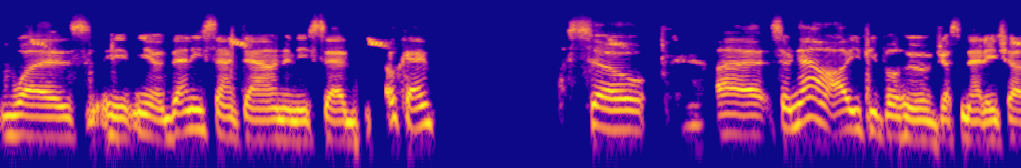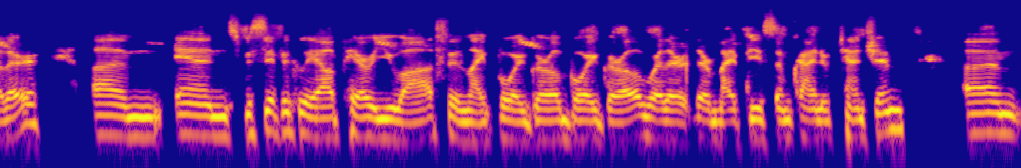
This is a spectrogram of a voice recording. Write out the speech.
was you know then he sat down and he said, okay. So, uh, so now all you people who have just met each other, um, and specifically, I'll pair you off in like boy, girl, boy, girl, where there there might be some kind of tension. Um,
